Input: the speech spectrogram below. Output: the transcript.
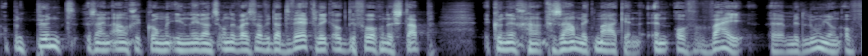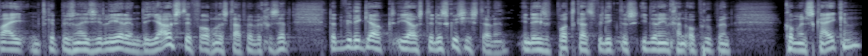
op een punt zijn aangekomen in het Nederlands onderwijs waar we daadwerkelijk ook de volgende stap kunnen gaan gezamenlijk maken. En of wij uh, met Lumion, of wij met gepersonaliseerd leren de juiste volgende stap hebben gezet, dat wil ik jou juist de discussie stellen. In deze podcast wil ik dus iedereen gaan oproepen, kom eens kijken,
